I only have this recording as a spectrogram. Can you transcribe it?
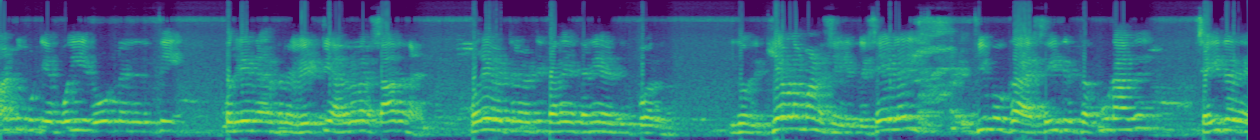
ஆட்டுக்குட்டியை போய் ரோட்ல நிறுத்தி ஒரே நேரத்தில் வெட்டி அதில் வேற சாதனை. ஒரே வெட்டில் வெட்டி தலையை தனியாக எடுத்துட்டு போறது. இது ஒரு கேவலமான செயல். இந்த செயலை திமுக செய்திருக்க கூடாது செய்ததை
